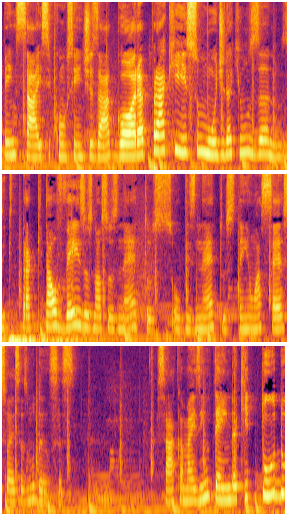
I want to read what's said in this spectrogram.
pensar e se conscientizar agora para que isso mude daqui a uns anos e para que talvez os nossos netos ou bisnetos tenham acesso a essas mudanças. Saca? Mas entenda que tudo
